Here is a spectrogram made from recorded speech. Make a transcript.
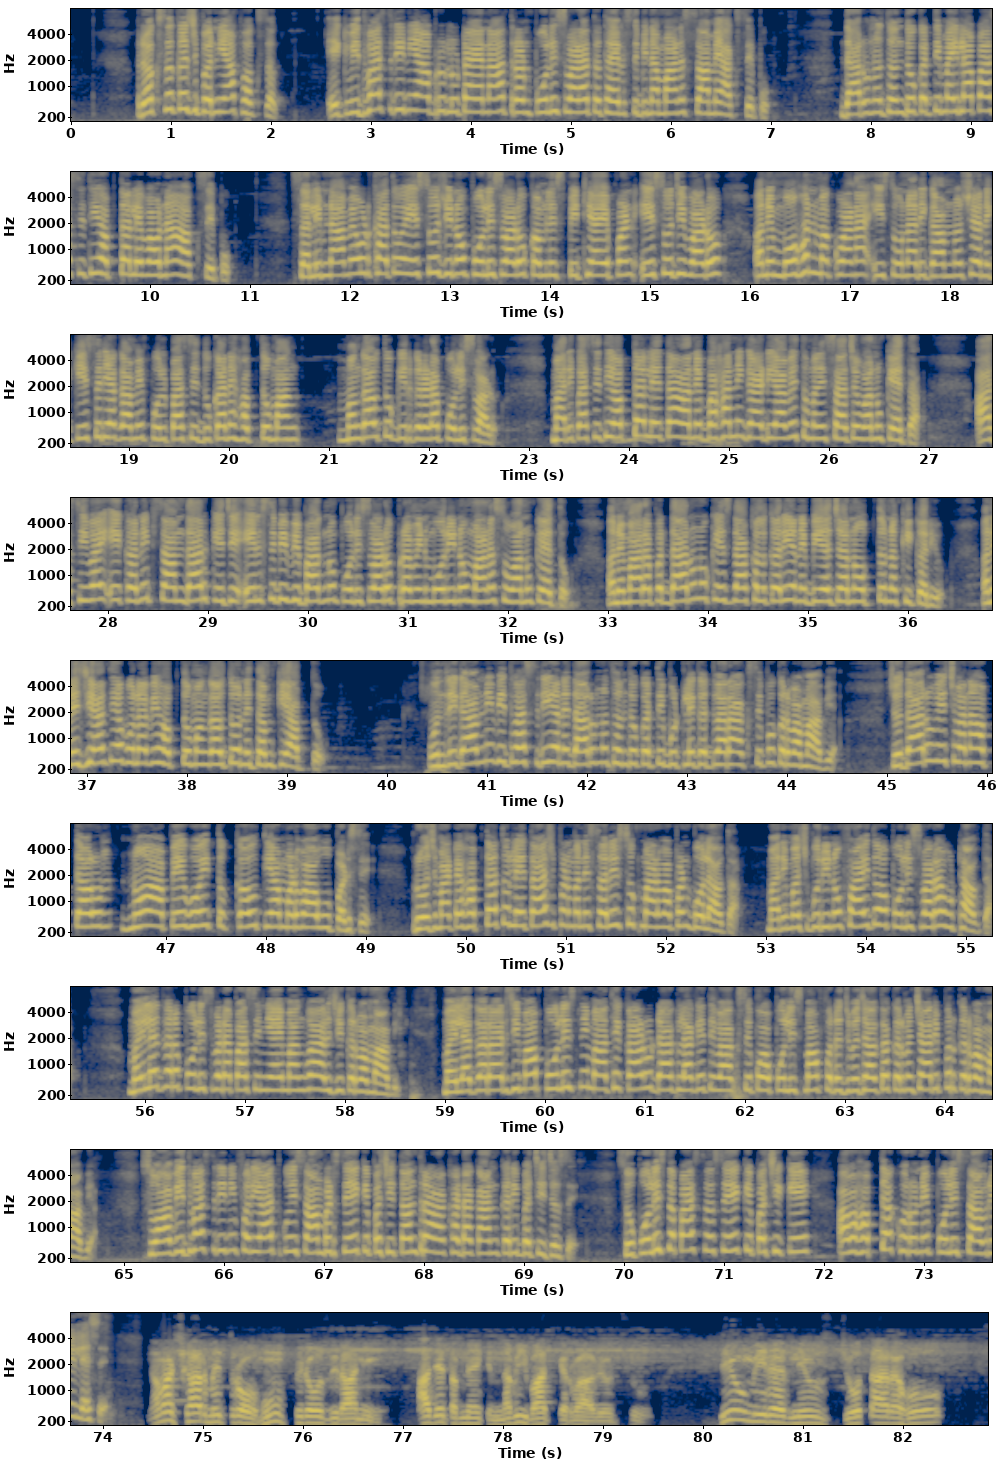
રક્ષક જ બન્યા ભક્ષક. એક વિધવા સ્ત્રીની આબરૂ લૂંટાયાના ત્રણ પોલીસવાળા તથા એલસીબીના માણસ સામે આક્ષેપો. દારૂનો ધંધો કરતી મહિલા પાસેથી હપ્તા લેવાના આક્ષેપો. સલીમ નામે ઓળખાતો એસઓજીનો પોલીસવાળો કમલેશ પીઠિયાએ પણ એસઓજીવાળો અને મોહન મકવાણા ઈ સોનારી ગામનો છે અને કેસરિયા ગામે પુલ પાસે દુકાને હપ્તો માંગ, મંગાવતો ગીરગઢડા પોલીસવાળો. મારી પાસેથી હપ્તા લેતા અને બહારની ગાડી આવે તો મને સાચવવાનું કહેતા. આ સિવાય એક હનીફ સામદાર કે જે એલસીબી વિભાગનો પોલીસવાળો પ્રવીણ મોરીનો માણસ હોવાનું કહેતો અને મારા પર દારૂનો કેસ દાખલ કરી અને બે હજારનો હપ્તો નક્કી કર્યો અને જ્યાં ત્યાં બોલાવી હપ્તો મંગાવતો અને ધમકી આપતો. ઉંદરી ગામની વિધવા સ્ત્રી અને દારૂનો ધંધો કરતી બુટલેગર દ્વારા આક્ષેપો કરવામાં આવ્યા. જો દારૂ વેચવાના હપ્તાઓ ન આપે હોય તો કહું ત્યાં મળવા આવવું પડશે. રોજ માટે હપ્તા તો લેતા જ પણ મને શરીર સુખ માણવા પણ બોલાવતા. મારી મજબૂરીનો ફાયદો આ પોલીસવાળા ઉઠાવતા. મહિલા દ્વારા પોલીસવાળા પાસે ન્યાય માંગવા અરજી કરવામાં આવી મહિલા દ્વારા અરજીમાં પોલીસની માથે કાળો ડાઘ લાગે તેવા આક્ષેપો આ પોલીસમાં ફરજ બજાવતા કર્મચારી પર કરવામાં આવ્યા. શું આ વિધવા સ્ત્રીની ફરિયાદ કોઈ સાંભળશે કે પછી તંત્ર આખાડા કાન કરી બચી જશે? શું પોલીસ તપાસ થશે કે પછી કે આવા હપ્તાખોરોને પોલીસ સાવરી લેશે? નમસ્કાર મિત્રો, હું ફિરોઝ ઈરાની આજે તમને એક નવી વાત કરવા આવ્યો છું. દીવ મિરર ન્યૂઝ જોતા રહો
